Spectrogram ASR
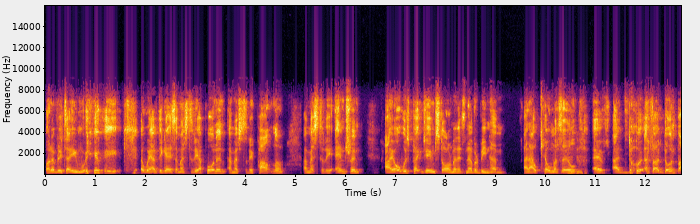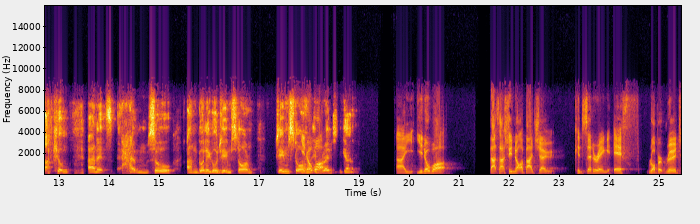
or every time we, we, we have to guess a mystery opponent, a mystery partner, a mystery entrant, I always pick James Storm and it's never been him. And I'll kill myself if I don't if I don't back him and it's him. So I'm gonna go James Storm. James Storm you know what? bridge the gap. Uh, you know what? That's actually not a bad shout, considering if Robert Roode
